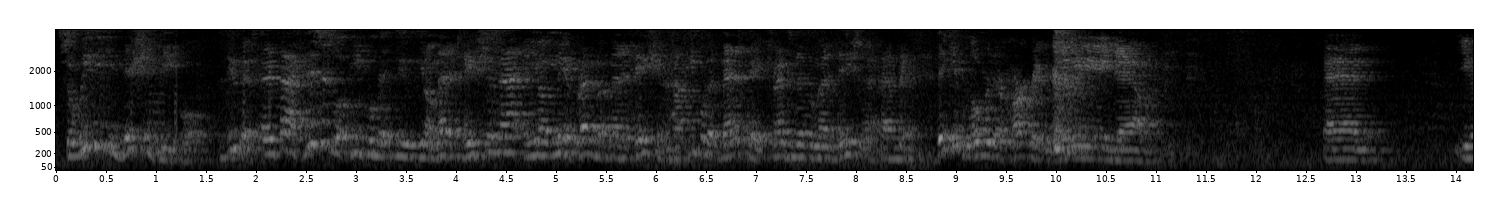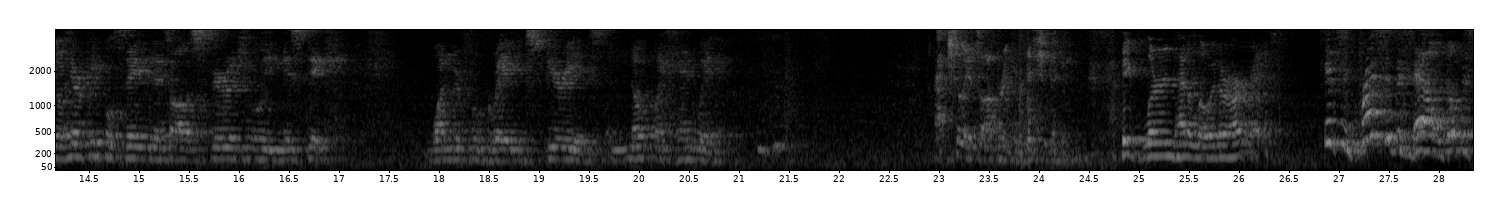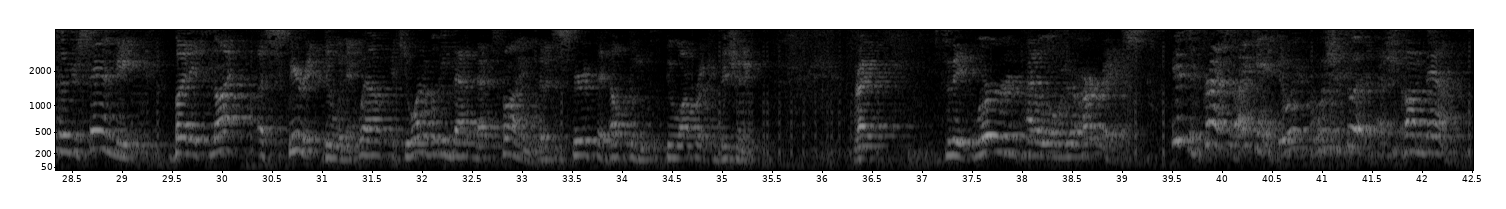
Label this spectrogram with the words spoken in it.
So we can condition people to do this. And in fact, this is what people that do, you know, meditation and that, and you know, you may have read about meditation and how people that meditate, transcendental meditation, that kind of thing, they can lower their heart rate way down. And you'll hear people say that it's all a spiritually mystic, wonderful, great experience. And note my hand waving. Mm-hmm. Actually, it's operant conditioning. They've learned how to lower their heart rate. It's impressive as hell, don't misunderstand me, but it's not a spirit doing it. Well, if you want to believe that, that's fine, but it's a spirit that helped them do operant conditioning. Right? So they've learned how to lower their heart rates. It's impressive. I can't do it. I wish I could. I should calm down.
